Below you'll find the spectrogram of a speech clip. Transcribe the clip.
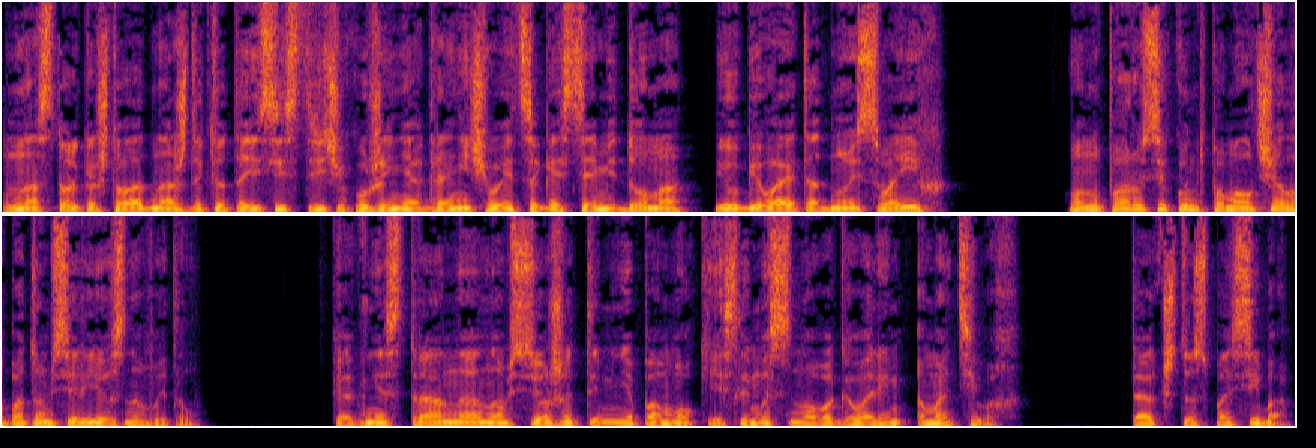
Настолько, что однажды кто-то из сестричек уже не ограничивается гостями дома и убивает одну из своих». Он пару секунд помолчал, а потом серьезно выдал. «Как ни странно, но все же ты мне помог, если мы снова говорим о мотивах. Так что спасибо».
